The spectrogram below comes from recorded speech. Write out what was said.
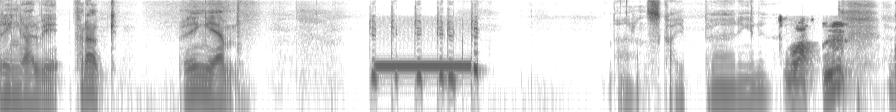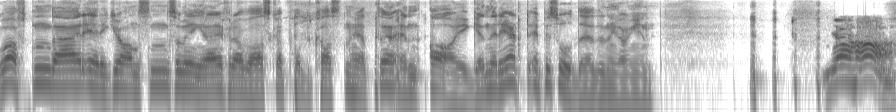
ringer vi Frank. Ring hjem. Det er en Skype-ringer. God aften. God aften, det er Erik Johansen som ringer deg fra Hva skal podkasten hete? En AI-generert episode denne gangen. Jaha.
